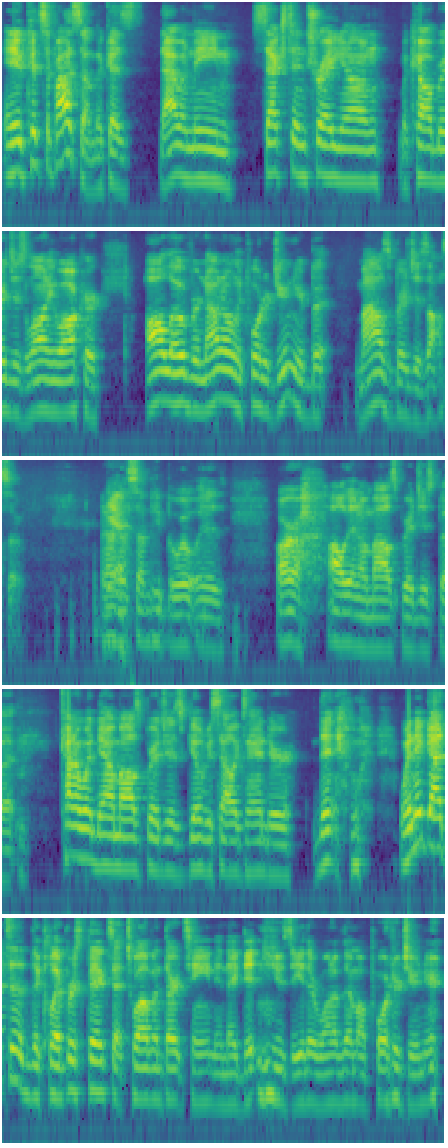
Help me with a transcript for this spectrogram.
and it could surprise some because that would mean Sexton, Trae Young, Mikal Bridges, Lonnie Walker, all over not only Porter Jr. but Miles Bridges also. And I know some people is, are all in on Miles Bridges, but kind of went down Miles Bridges, Gilgeous-Alexander. Then when it got to the Clippers picks at 12 and 13, and they didn't use either one of them on Porter Jr.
